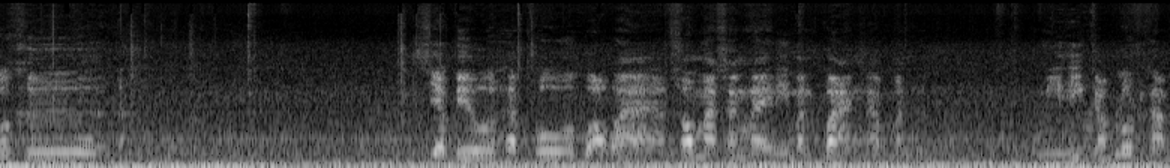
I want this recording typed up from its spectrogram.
ก็คือ เสีย บิลครับโทรมาบอกว่าเข้ามาข้างในนี้มันกว้างครับ มันมีที่กลับรถครับ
